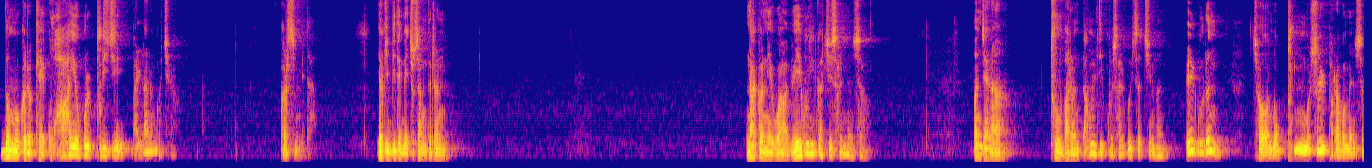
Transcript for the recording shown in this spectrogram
너무 그렇게 과욕을 부리지 말라는 거죠. 그렇습니다. 여기 믿음의 조상들은 나그네와 외국인 같이 살면서 언제나 두 발은 땅을 딛고 살고 있었지만 얼굴은 저 높은 곳을 바라보면서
